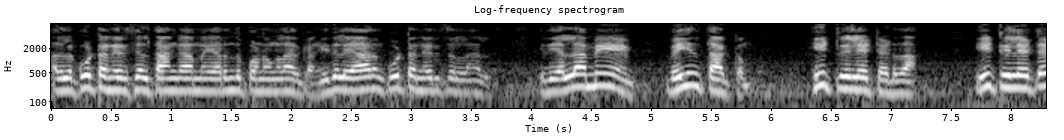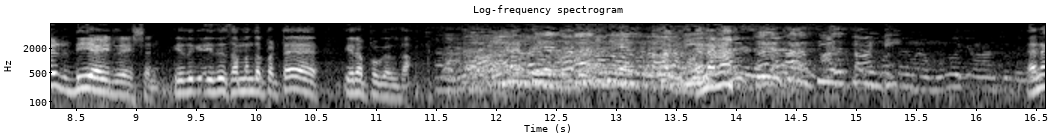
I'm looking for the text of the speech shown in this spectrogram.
அதுல கூட்ட நெரிசல் தாங்காம இறந்து போனவங்களாம் இருக்காங்க இதுல யாரும் கூட்ட நெரிசல்லாம் இல்லை இது எல்லாமே வெயில் தாக்கம் ஹீட் ரிலேட்டட் தான் ஹீட் ரிலேட்டட் டீஹைட்ரேஷன் இது இது சம்பந்தப்பட்ட இறப்புகள் தான் என்னங்க என்ன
